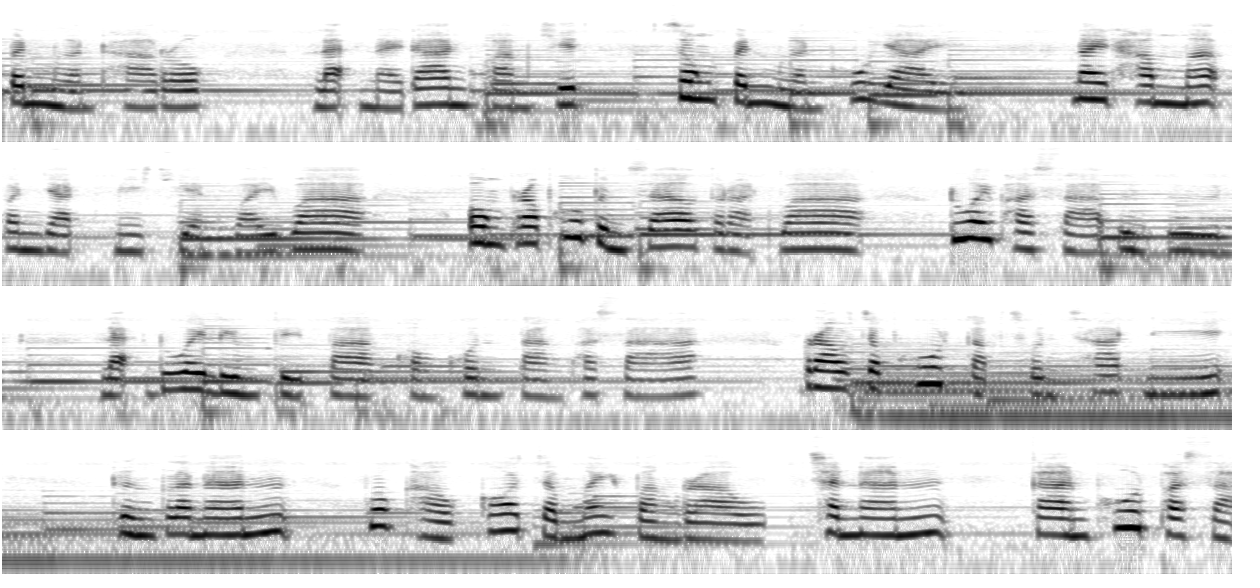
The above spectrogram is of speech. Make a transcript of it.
เป็นเหมือนทารก และในด้านความคิดจงเป็นเหมือนผู้ใหญ่ ในธรรมบัญญัติมีเขียนไว้ว่า องค์พระผู้เป็นเจ้าตรัสว่า ด้วยภาษาอื่นๆ และด้วยริมฝีปากของคนต่างภาษา เราจะพูดกับชนชาตินี้ ถึงกระนั้น พวกเขาก็จะไม่ฟังเรา ฉะนั้นการพูดภาษา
